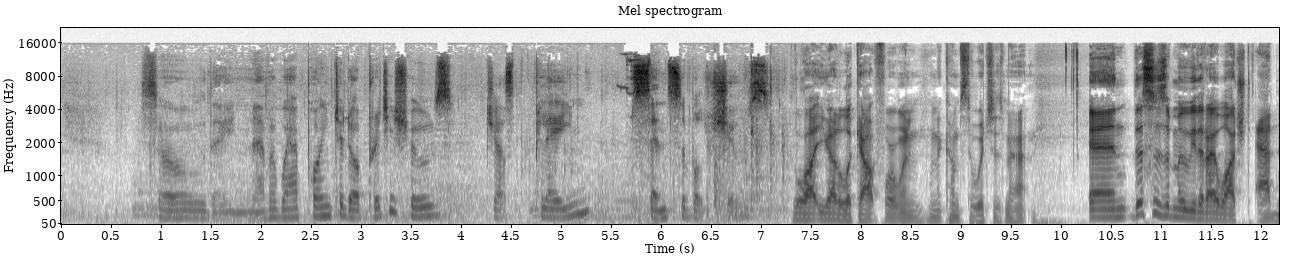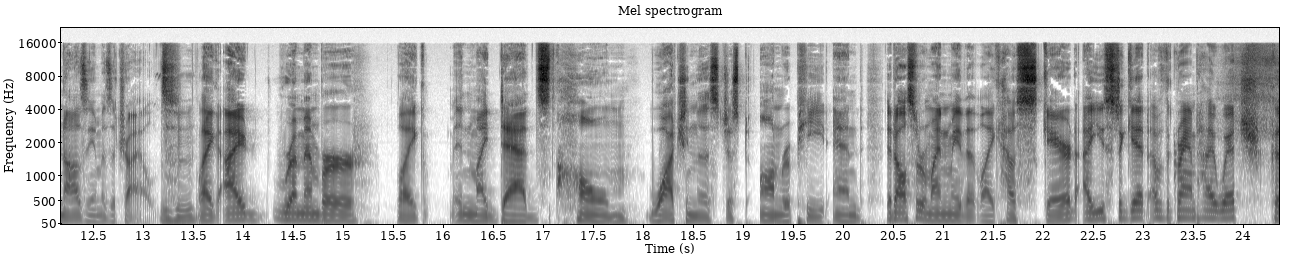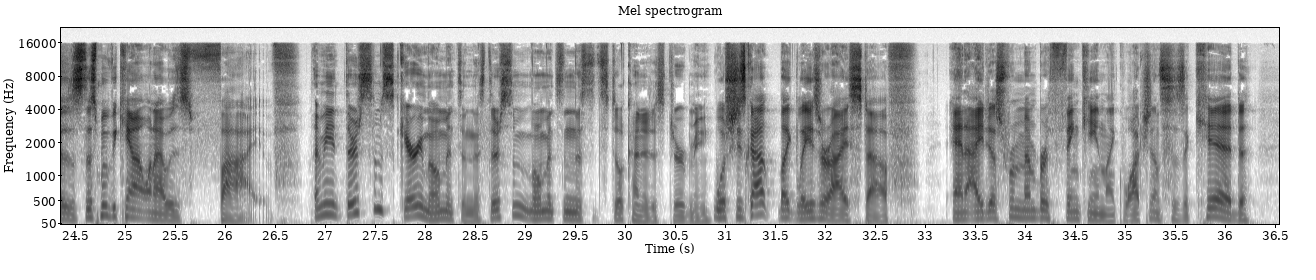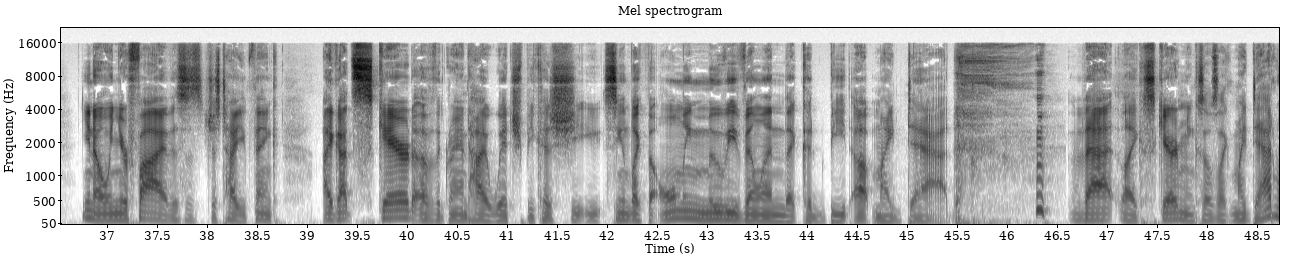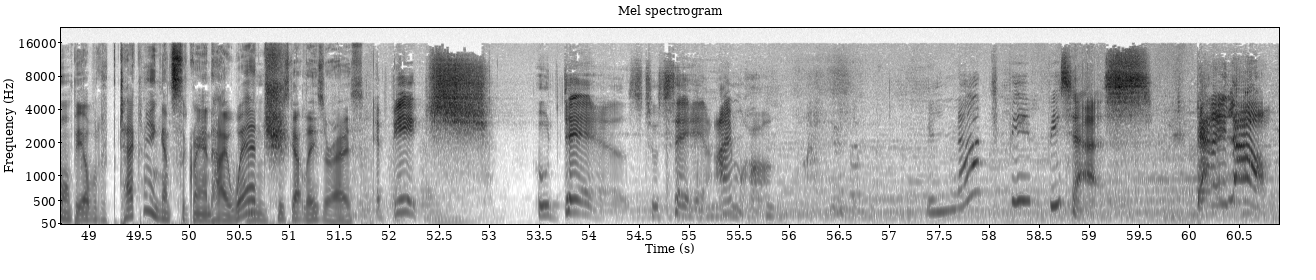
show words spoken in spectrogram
So they never wear pointed or pretty shoes, just plain, sensible shoes. There's a lot you got to look out for when when it comes to witches, Matt. And this is a movie that I watched ad nauseum as a child. Mm-hmm. Like I remember, like in my dad's home, watching this just on repeat, and it also reminded me that like how scared I used to get of the Grand High Witch because this movie came out when I was five. I mean, there's some scary moments in this. There's some moments in this that still kind of disturb me. Well, she's got like laser eye stuff, and I just remember thinking, like watching this as a kid. You know, when you're five, this is just how you think. I got scared of the Grand High Witch because she seemed like the only movie villain that could beat up my dad. that like scared me because I was like, my dad won't be able to protect me against the Grand High mm, Witch. She's got laser eyes. A bitch who dares to say I'm wrong will not be with us very long.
